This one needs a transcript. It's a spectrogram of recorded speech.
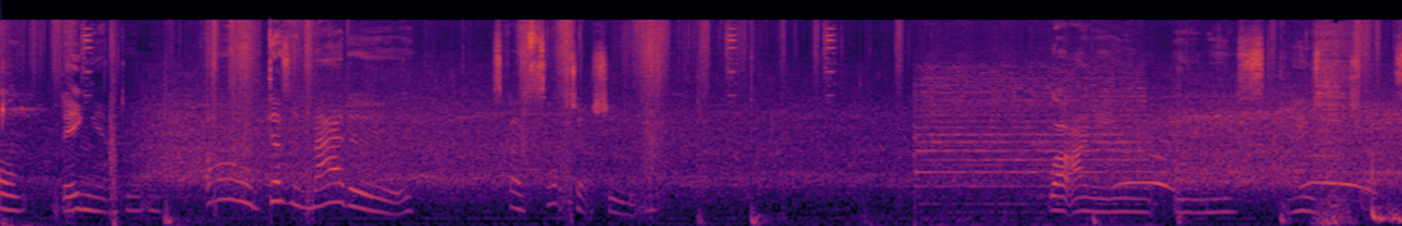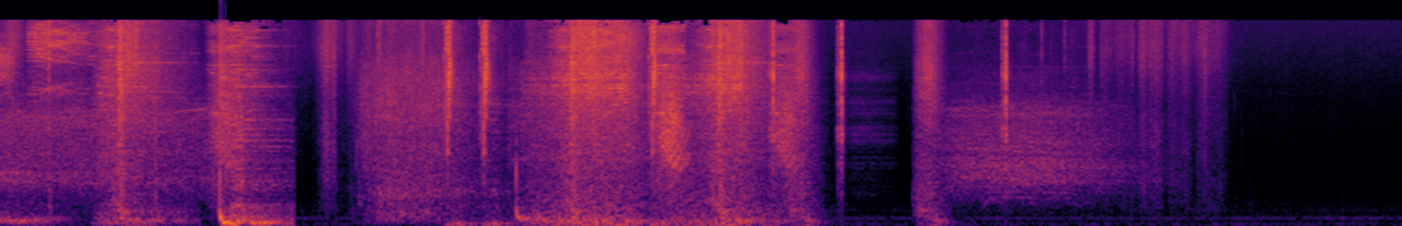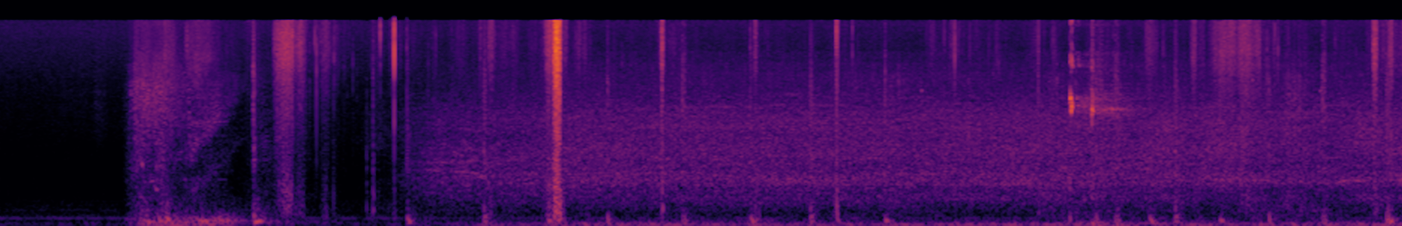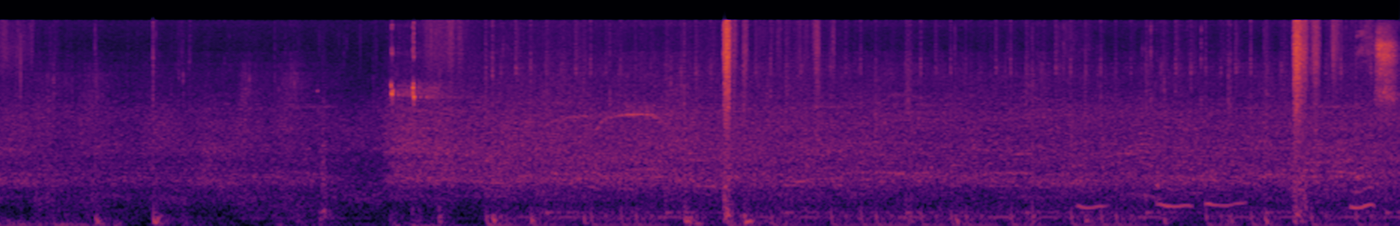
Oh, dang it, I don't know. Oh, it doesn't matter. This guy's such at shooting. Well, I mean, um, usually Nice.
